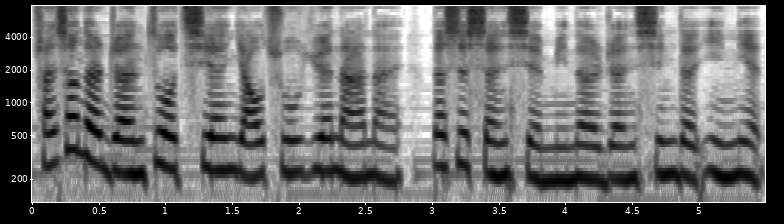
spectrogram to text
船上的人作签摇出约拿来，那是神显明了人心的意念。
